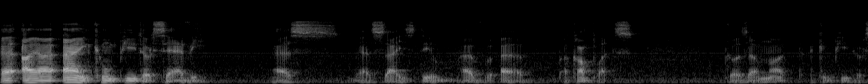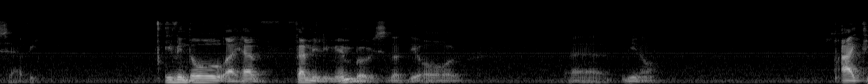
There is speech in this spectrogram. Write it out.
uh, I, I am computer savvy, as as I still have a, a complex because I'm not a computer savvy. Even though I have family members that they are, uh, you know, IT.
